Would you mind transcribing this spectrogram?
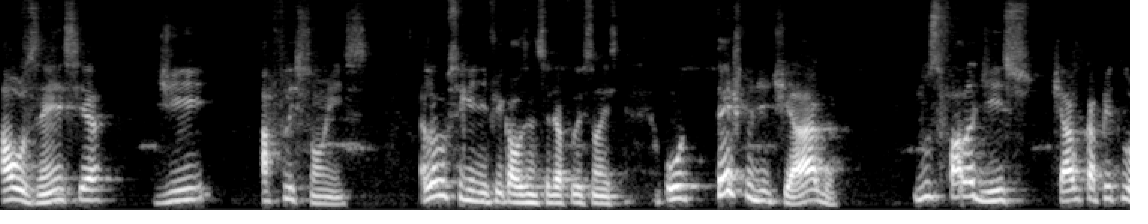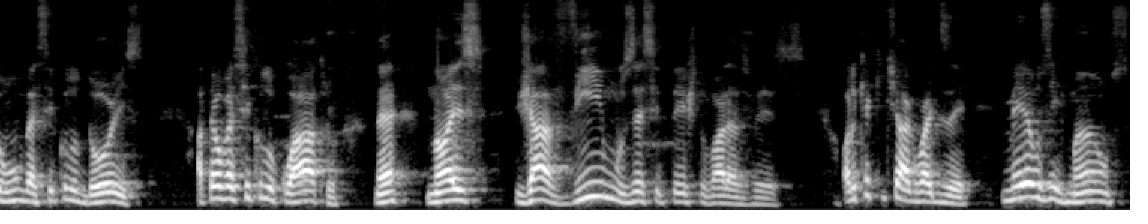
ausência de aflições. Ela não significa ausência de aflições. O texto de Tiago nos fala disso. Tiago capítulo 1, versículo 2, até o versículo 4, né? Nós já vimos esse texto várias vezes. Olha o que, é que Tiago vai dizer. Meus irmãos,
